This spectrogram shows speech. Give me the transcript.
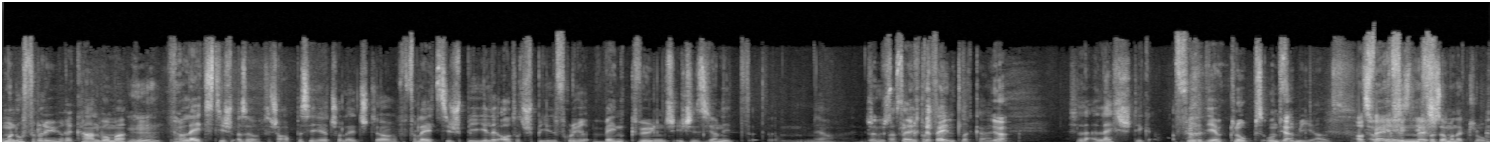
wo man nur verlieren kann, wo man verletzt ist, also das ist auch passiert schon letztes Jahr, verletzte Spieler oder das Spiel verlieren. Wenn du gewinnst, ist es ja nicht, ja, Dann ist Pflichterfeld. Selbstverständlichkeit. Ja. Ist lä- lästig für die Clubs und Ja. für mich als, Als Fan von so einem Club.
